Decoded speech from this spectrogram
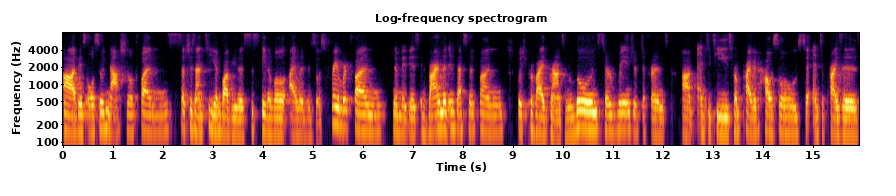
Uh, there's also national funds such as Antigua and Barbuda's Sustainable Island Resource Framework Fund, Namibia's Environment Investment Fund, which provide grants and loans to a range of different um, entities from private households to enterprises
